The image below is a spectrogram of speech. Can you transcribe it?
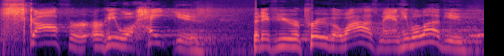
scoffer, or he will hate you. But if you reprove a wise man, he will love you.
